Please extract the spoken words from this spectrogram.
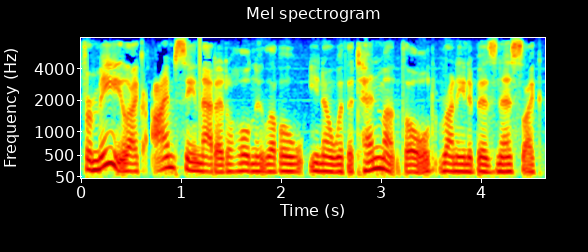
for me, like I'm seeing that at a whole new level, you know, with a 10 month old running a business, like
